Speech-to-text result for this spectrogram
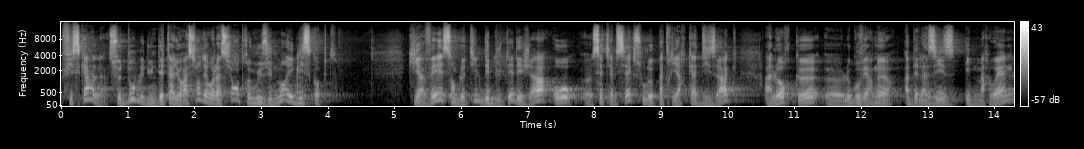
fiscale se double d'une détérioration des relations entre musulmans et église copte, qui avait, semble-t-il, débuté déjà au 7e euh, siècle sous le patriarcat d'Isaac, alors que euh, le gouverneur Abdelaziz ibn Marwen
